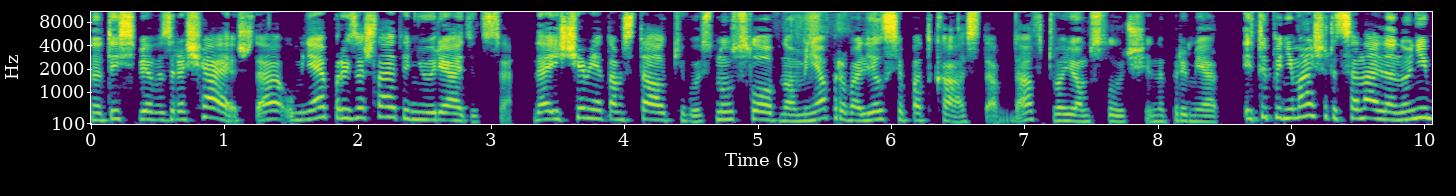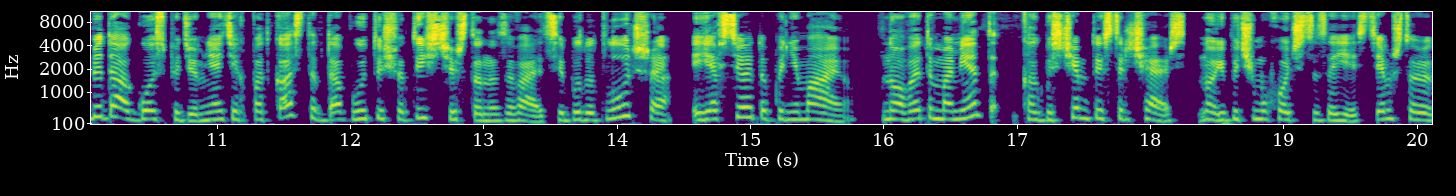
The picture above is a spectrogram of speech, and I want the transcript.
Но ты себе возвращаешь, да, у меня произошла эта неурядица, да, и с чем я там сталкиваюсь? Ну, условно, у меня провалился подкаст там, да, в твоем случае, например. И ты понимаешь рационально, ну не беда, господи, у меня этих подкастов, да, будет еще тысячи, что называется, и будут лучше, и я все это понимаю. Но в этот момент, как бы с чем ты встречаешься? Ну и почему хочется заесть? Тем, что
